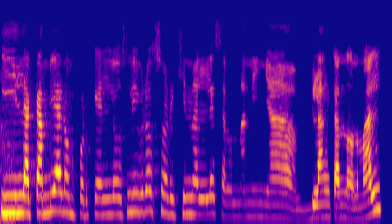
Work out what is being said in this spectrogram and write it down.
y la cambiaron porque en los libros originales era una niña blanca normal,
